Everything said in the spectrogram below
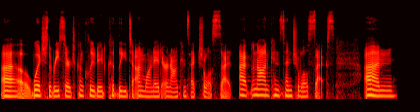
uh, which the research concluded could lead to unwanted or non-consensual set, uh, non-consensual sex. Um,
